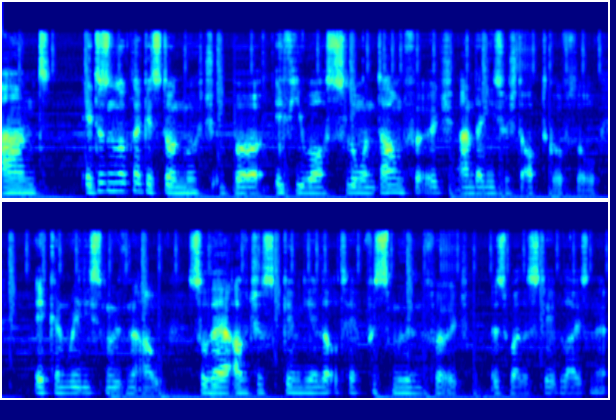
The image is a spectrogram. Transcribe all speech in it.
And it doesn't look like it's done much, but if you are slowing down footage and then you switch to optical flow, it can really smoothen it out. So there, I've just given you a little tip for smoothing footage as well as stabilizing it.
